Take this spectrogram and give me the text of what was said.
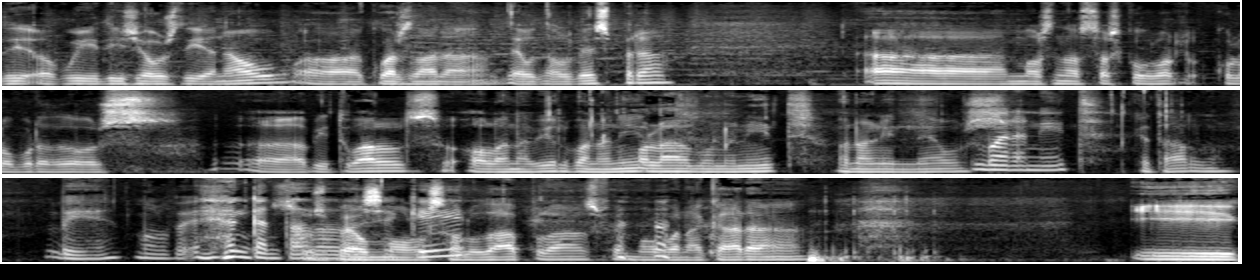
di avui dijous dia 9, a quarts de 10 del vespre, uh, amb els nostres col·laboradors uh, habituals. Hola, Nabil, bona nit. Hola, bona nit. Bona nit, Neus. Bona nit. Què tal? Bé, molt bé, encantada Us de veu ser molt aquí. saludables, feu molt bona cara. I,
